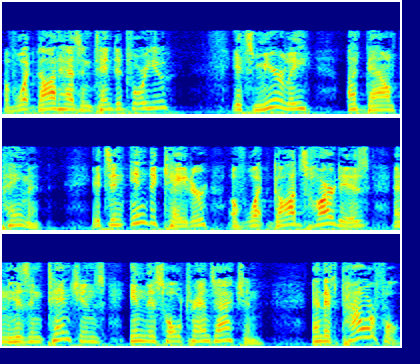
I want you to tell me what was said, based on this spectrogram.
of what God has intended for you? It's merely a down payment. It's an indicator of what God's heart is and his intentions in this whole transaction. And it's powerful.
